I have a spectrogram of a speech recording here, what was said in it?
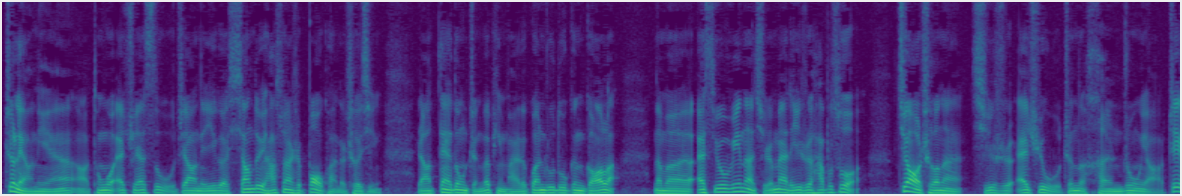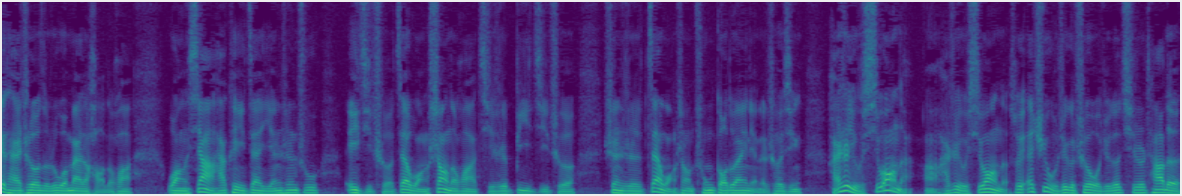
这两年啊，通过 HS 五这样的一个相对还算是爆款的车型，然后带动整个品牌的关注度更高了。那么 SUV 呢，其实卖的一直还不错。轿车呢，其实 H 五真的很重要。这台车子如果卖得好的话，往下还可以再延伸出 A 级车，再往上的话，其实 B 级车，甚至再往上冲高端一点的车型，还是有希望的啊，还是有希望的。所以 H 五这个车，我觉得其实它的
